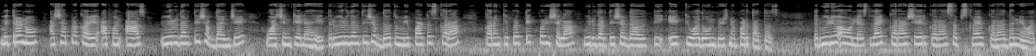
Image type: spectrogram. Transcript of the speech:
मित्रांनो अशा प्रकारे आपण आज विरुद्धार्थी शब्दांचे वाचन केले आहे. तर विरुद्धार्थी शब्द तुम्ही पाठच करा कारण की प्रत्येक परीक्षेला विरुद्धार्थी शब्दावरती एक किंवा दोन प्रश्न पडतातच. तर व्हिडिओ आवडल्यास लाईक करा शेअर करा सबस्क्राईब करा. धन्यवाद.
